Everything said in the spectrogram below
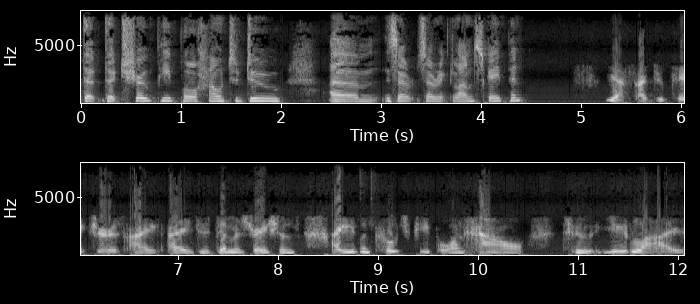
that that show people how to do um, xeric landscaping? Yes, I do pictures. I, I do demonstrations. I even coach people on how to utilize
